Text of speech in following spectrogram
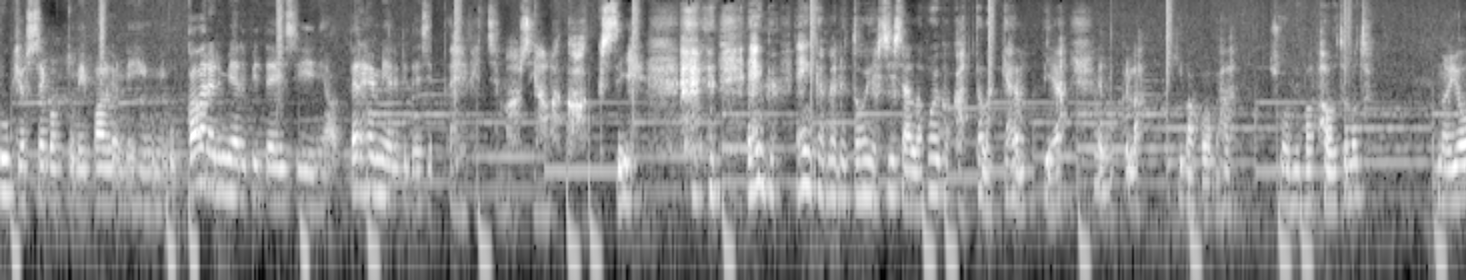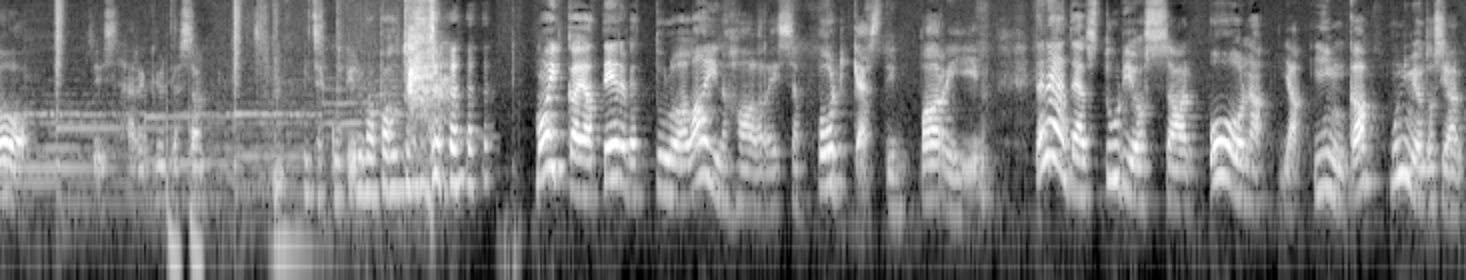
lukiossa sekoittui niin paljon niihin niin kuin kavereiden mielipiteisiin ja perheen mielipiteisiin. Ei vitsi, mä oon siellä kaksi. enkö, enkä mä nyt ole sisällä, voiko katsella kämppiä? Mm. Että kyllä kiva, kun on vähän Suomi vapautunut. No joo, siis kyllä tässä itse kukin vapautunut. Moikka ja tervetuloa Lainahaalareissa podcastin pariin. Tänään täällä studiossa on Oona ja Inka. Mun nimi on tosiaan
